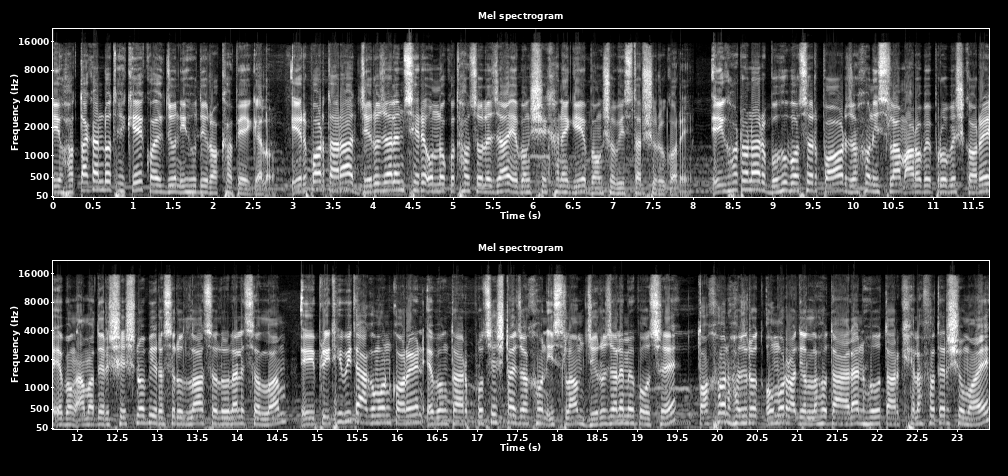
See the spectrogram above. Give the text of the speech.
এই হত্যাকাণ্ড থেকে কয়েকজন ইহুদি রক্ষা পেয়ে গেল। এরপর তারা জেরুজালেম ছেড়ে অন্য কোথাও চলে যায় এবং সেখানে গিয়ে বংশবিস্তার শুরু করে। এই ঘটনার বহু বছর পর যখন ইসলাম আরবে প্রবেশ করে এবং আমাদের শেষ নবী রসুল্লাহ সাল্লি সাল্লাম এই পৃথিবীতে আগমন করেন এবং তার প্রচেষ্টায় যখন ইসলাম জেরুজালেমে পৌঁছে তখন হজরত ওমর রাজিয়াল্লাহ তালানহু তার খেলাফতের সময়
